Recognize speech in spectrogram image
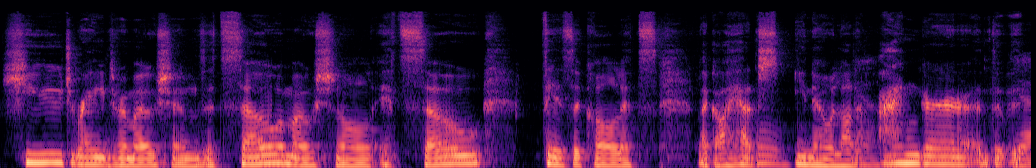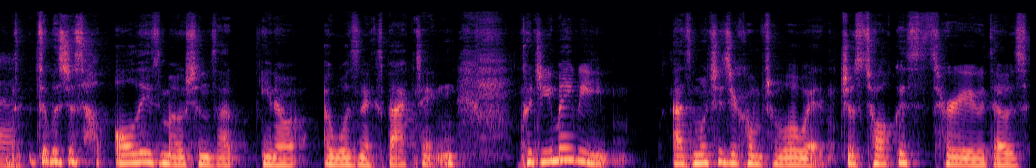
huge range of emotions. It's so emotional. It's so physical. It's like I had, mm. you know, a lot yeah. of anger. Yeah. There was just all these emotions that, you know, I wasn't expecting. Could you maybe, as much as you're comfortable with, just talk us through those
